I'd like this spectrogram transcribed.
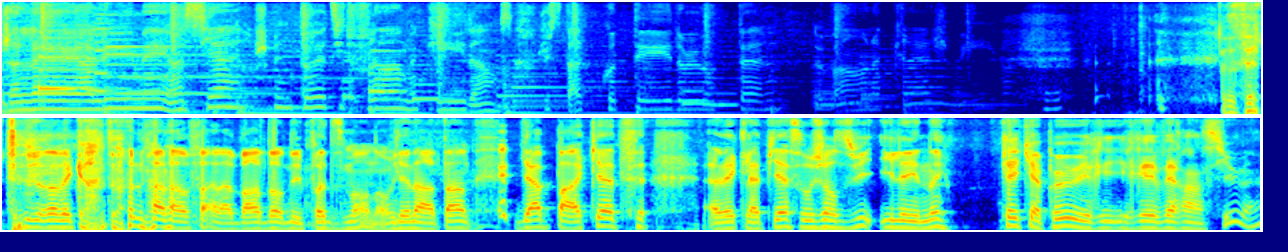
J'allais allumer un cierge, une petite flamme qui danse Vous êtes toujours avec Antoine Malenfant à l'abandon des pas du monde. On vient d'entendre Gab Paquette avec la pièce Aujourd'hui, il est né. Quelque peu irré- irrévérencieux, hein?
